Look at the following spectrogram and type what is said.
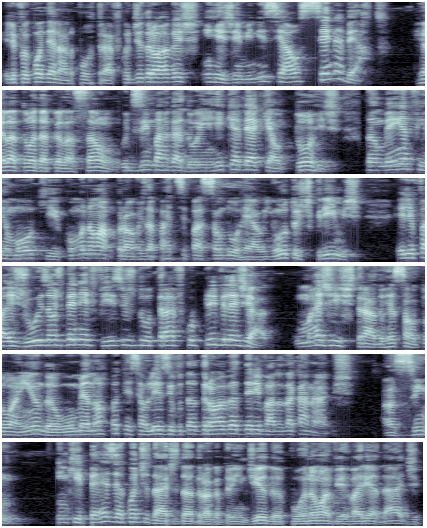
Ele foi condenado por tráfico de drogas em regime inicial semiaberto. Relator da apelação, o desembargador Henrique Abiaquel Torres também afirmou que, como não há provas da participação do réu em outros crimes, ele faz jus aos benefícios do tráfico privilegiado. O magistrado ressaltou ainda o menor potencial lesivo da droga derivada da cannabis. Assim, em que pese a quantidade da droga apreendida, por não haver variedade,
